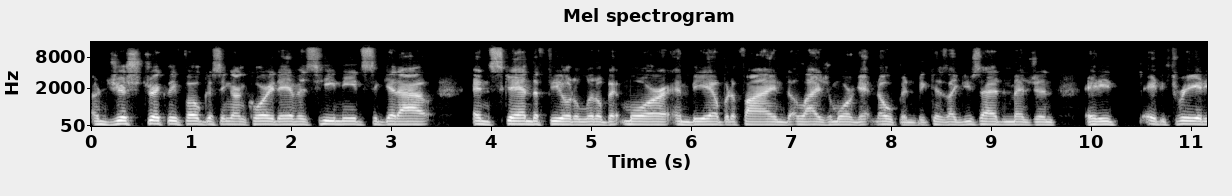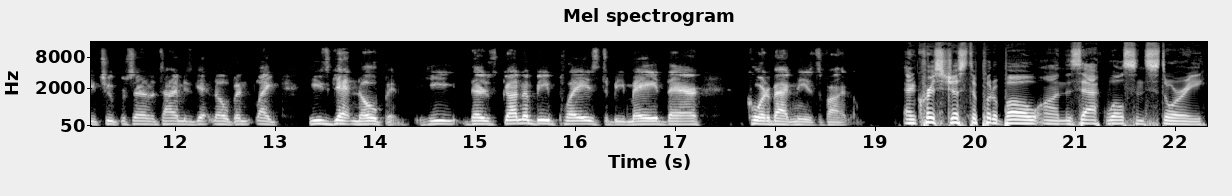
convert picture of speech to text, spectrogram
and just strictly focusing on Corey Davis. He needs to get out and scan the field a little bit more and be able to find Elijah Moore getting open because, like you said and mentioned, 80, 83, 82% of the time he's getting open. Like he's getting open. He there's gonna be plays to be made there. Quarterback needs to find them. And Chris, just to put a bow on the Zach Wilson story,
